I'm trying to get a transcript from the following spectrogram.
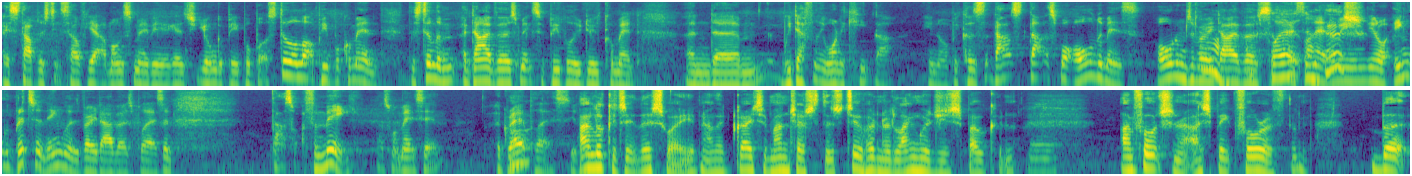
established itself yet amongst maybe against younger people but still a lot of people come in. There's still a, a diverse mix of people who do come in. And um, we definitely want to keep that you know because that's that's what Oldham is. Oldham's a very Oh, diverse place isn't it? Absolutely. I mean you know England, Britain England's a very diverse place and that's what, for me that's what makes it a great Well, place you know? I look at it this way, you know, the Greater Manchester, there's 200 languages spoken. I'm fortunate I speak four of them, but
